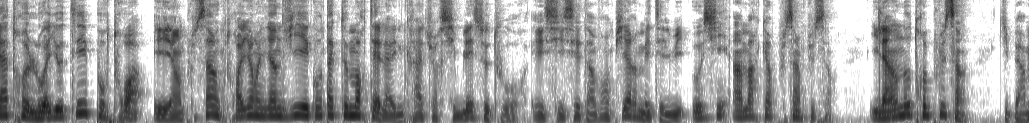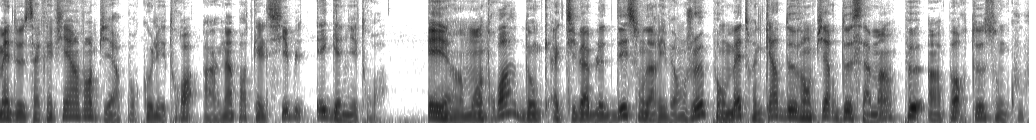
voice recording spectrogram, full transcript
4 loyautés pour 3, et un plus 1 octroyant lien de vie et contact mortel à une créature ciblée ce tour, et si c'est un vampire, mettez-lui aussi un marqueur plus 1 plus 1. Il a un autre plus 1, qui permet de sacrifier un vampire pour coller 3 à n'importe quelle cible et gagner 3. Et un moins 3, donc activable dès son arrivée en jeu pour mettre une carte de vampire de sa main, peu importe son coût.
